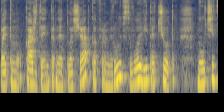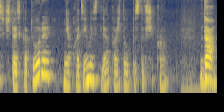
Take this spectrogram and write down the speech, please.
Поэтому каждая интернет-площадка формирует свой вид отчетов, научиться читать которые – необходимость для каждого поставщика. Да,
